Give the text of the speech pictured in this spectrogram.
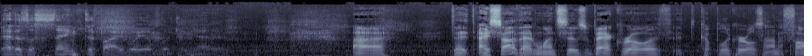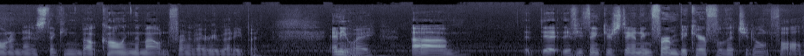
that is a sanctified way of looking at it. Uh, that I saw that once. It was a back row, of a couple of girls on a phone, and I was thinking about calling them out in front of everybody. But anyway, um, if you think you're standing firm, be careful that you don't fall.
